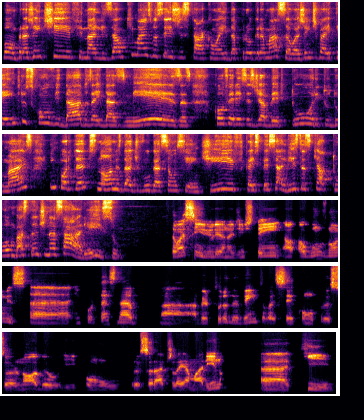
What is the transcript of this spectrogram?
Bom, para a gente finalizar, o que mais vocês destacam aí da programação? A gente vai ter entre os convidados aí das mesas, conferências de abertura e tudo mais, importantes nomes da divulgação científica, especialistas que atuam bastante nessa área, é isso? Então, é assim, Juliana, a gente tem alguns nomes é, importantes, né? A abertura do evento vai ser com o professor Nobel e com o professor Atila Yamarino, é, que,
